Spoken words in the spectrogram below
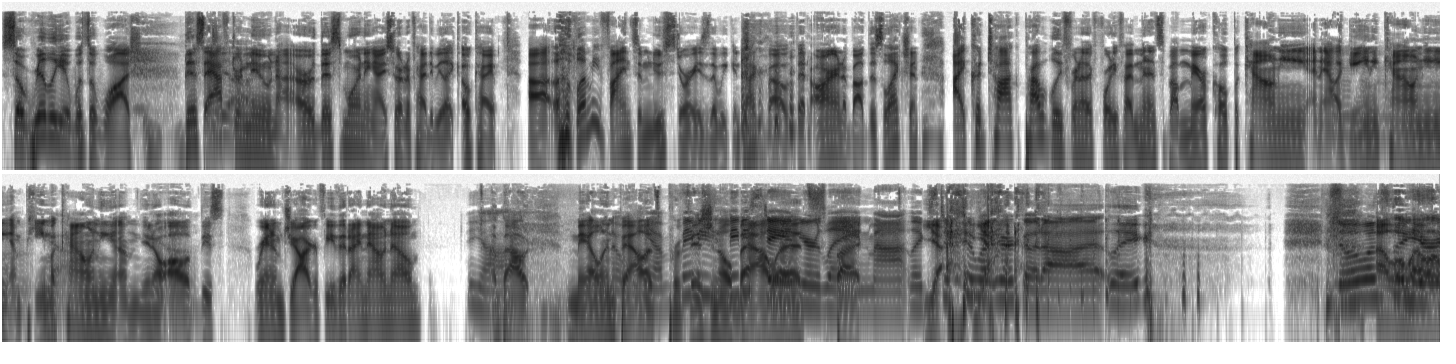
So really, it was a wash. This afternoon uh, or this morning, I sort of had to be like, okay, uh, let me find some news stories that we can talk about that aren't about this election. I could talk probably for another forty five minutes about Maricopa County and Allegheny Mhm, County and mhm, Pima yeah. County, and you know, all of this random geography that I now know Yeah. about mail-in No, ballots, yeah, provisional maybe ballots, Stay in your but Matt. Like Yeah, stick to what yeah. you're good at. Like no one wants to LOL. hear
